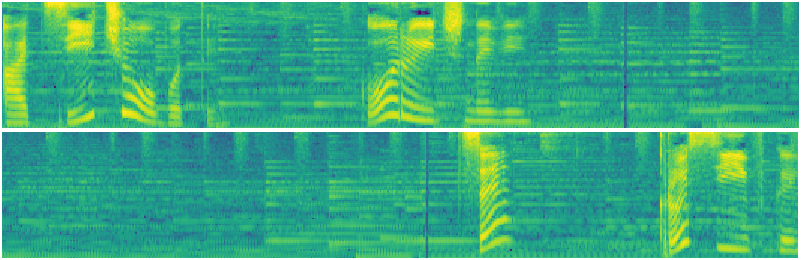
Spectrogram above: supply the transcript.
А ці чоботи коричневі. Це кросівки.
